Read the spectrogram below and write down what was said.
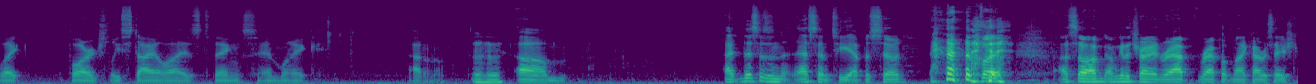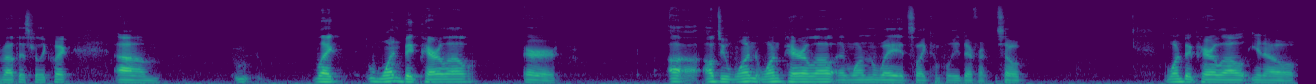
like largely stylized things and like I don't know. Mhm. Um, I, this is an SMT episode, but uh, so I'm, I'm gonna try and wrap wrap up my conversation about this really quick. Um, like one big parallel, or uh, I'll do one one parallel and one way it's like completely different. So one big parallel, you know,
